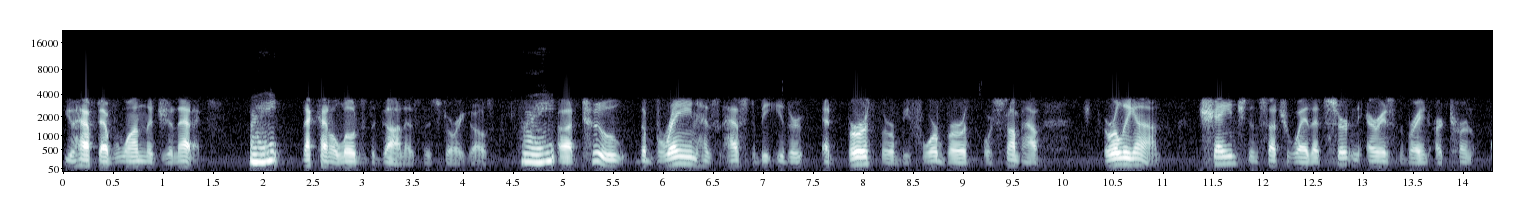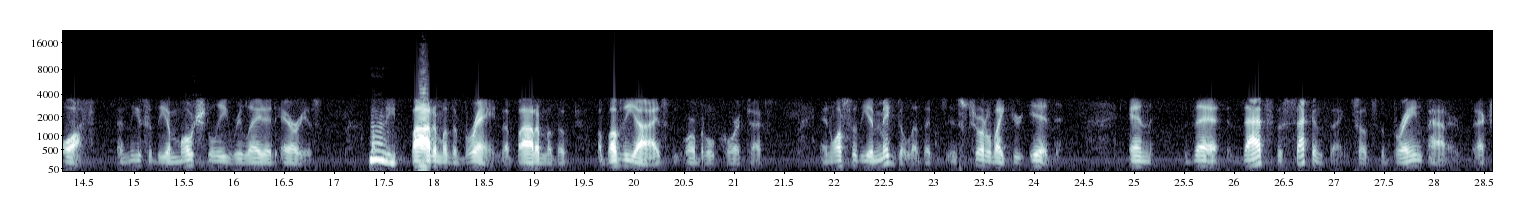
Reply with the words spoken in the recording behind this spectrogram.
you have to have one the genetics, Right. That kind of loads the gun, as the story goes. Right. Uh, two, the brain has has to be either at birth or before birth or somehow early on changed in such a way that certain areas of the brain are turned off, and these are the emotionally related areas of Hmm. the bottom of the brain, the bottom of the above the eyes, the orbital cortex, and also the amygdala. That is sort of like your id, and that that's the second thing. So it's the brain pattern, act-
